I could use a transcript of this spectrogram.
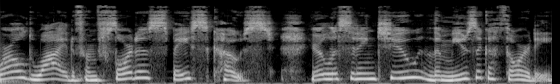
worldwide from Florida's Space Coast. You're listening to The Music Authority.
